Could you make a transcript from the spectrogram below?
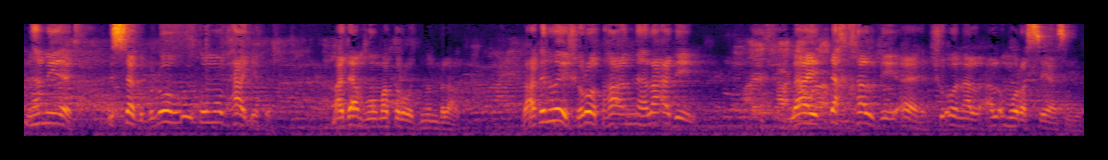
إنهم يستقبلوه ويقوموا بحاجته ما دام هو مطرود من بلاد. لكن هو شروطها أنه لا عاد لا يتدخل في إيه شؤون ال- الأمور السياسية.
